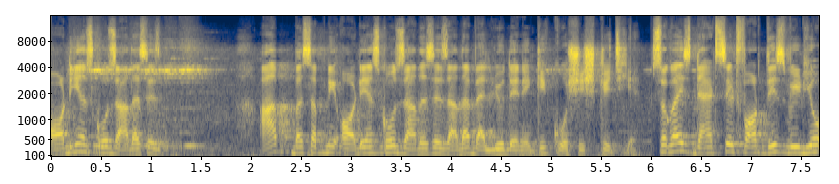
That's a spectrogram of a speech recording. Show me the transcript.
ऑडियंस को ज़्यादा से आप बस अपनी ऑडियंस को ज़्यादा से ज़्यादा वैल्यू देने की कोशिश कीजिए। So guys that's it for this video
